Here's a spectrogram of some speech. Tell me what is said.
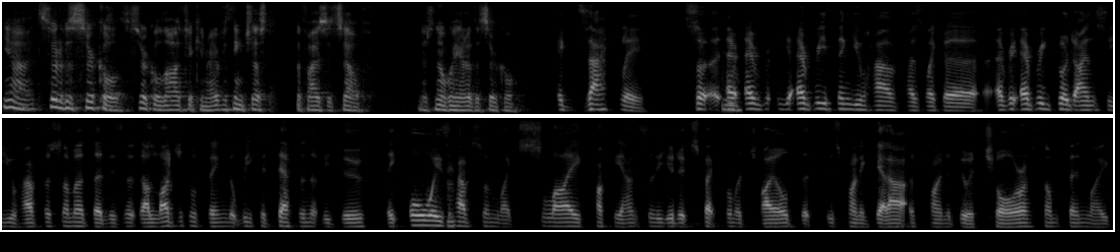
Yeah, it's sort of a circle, circle logic. You know, everything justifies itself. There's no way out of the circle. Exactly. So yeah. Hmm. every everything you have has like a every every good answer you have for someone that is a, a logical thing that we could definitely do. They always mm-hmm. have some like sly, cocky answer that you'd expect from a child that is trying to get out of trying to do a chore or something. Like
